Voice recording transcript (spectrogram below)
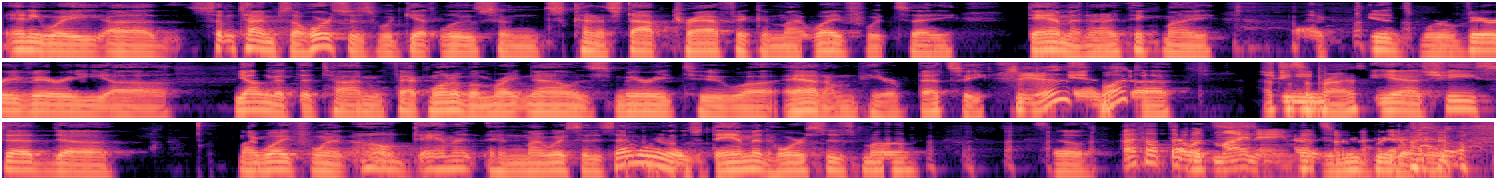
anyway, uh, sometimes the horses would get loose and kind of stop traffic, and my wife would say, "Damn it!" And I think my uh, kids were very, very uh, young at the time. In fact, one of them right now is married to uh, Adam here, Betsy. She is and, what? That's she, a surprise. Yeah, she said my wife went, "Oh, damn it!" And my wife said, "Is that one of those damn it horses, mom?" So I thought that was my name. That's a new breed of horse.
